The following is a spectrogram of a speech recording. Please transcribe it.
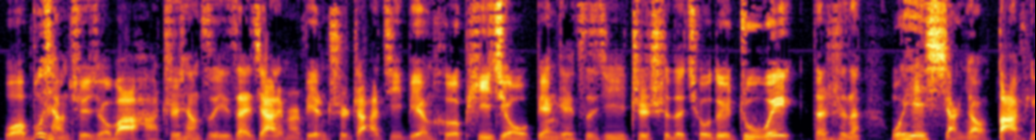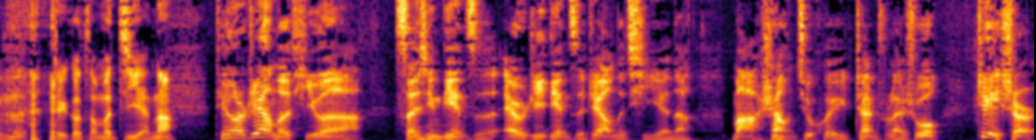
我不想去酒吧哈，只想自己在家里面边吃炸鸡边喝啤酒，边给自己支持的球队助威。但是呢，我也想要大屏幕，这可怎么解呢？听到这样的提问啊，三星电子、LG 电子这样的企业呢，马上就会站出来说，这事儿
